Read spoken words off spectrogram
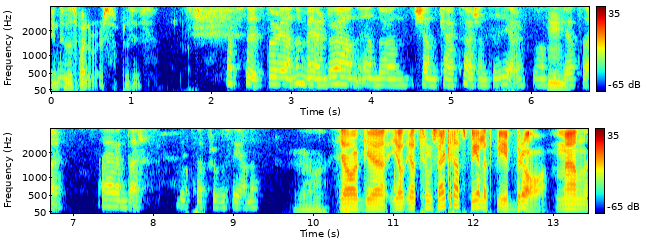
Into the Spider-Verse, precis. Ja precis, då är det ännu mer, då är han ändå en känd karaktär sedan tidigare. Så man Mm. tycker att så här, jag vet inte, lite så här provocerande. Jag, eh, jag, jag tror säkert att spelet blir bra, men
